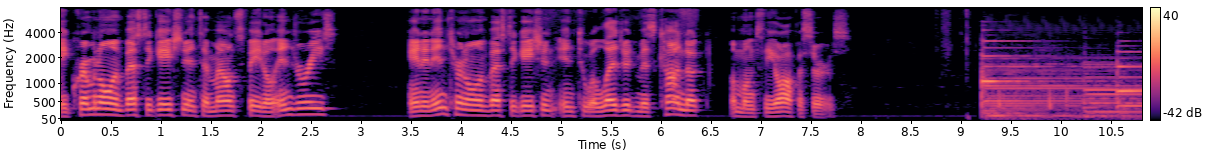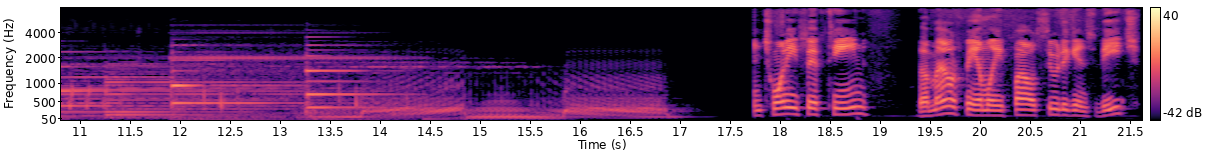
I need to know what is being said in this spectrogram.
a criminal investigation into Mount's fatal injuries and an internal investigation into alleged misconduct amongst the officers. In 2015, the Mount family filed suit against Veitch,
